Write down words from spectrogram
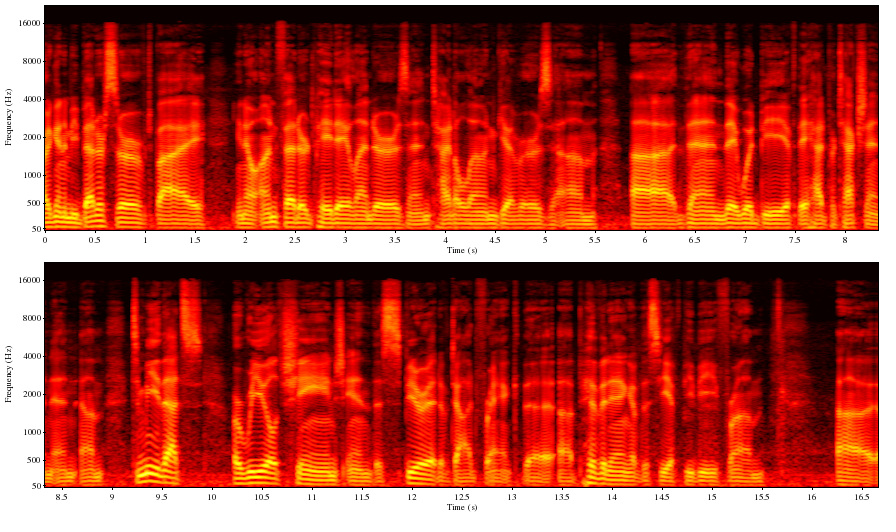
are going to be better served by you know unfettered payday lenders and title loan givers um, uh, than they would be if they had protection. And um, to me, that's a real change in the spirit of Dodd Frank, the uh, pivoting of the CFPB from uh,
